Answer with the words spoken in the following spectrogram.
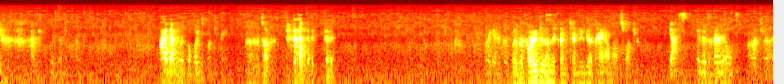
I can do this. I definitely put way too much paint. Uh, Wait, before you do anything, can you get paint on that sweatshirt? Yes, it is a very old sweatshirt.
